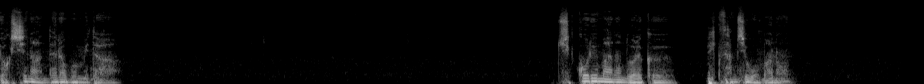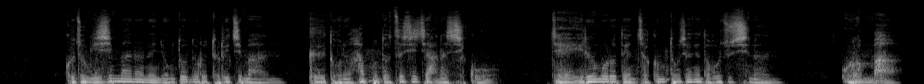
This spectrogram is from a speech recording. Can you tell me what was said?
역시나 안 되나 봅니다. 쥐꼬리만한 월급 135만원. 그중 20만 원은 용돈으로 드리지만 그 돈은 한 푼도 쓰시지 않으시고 제 이름으로 된 적금 통장에 넣어주시는 우리 엄마.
